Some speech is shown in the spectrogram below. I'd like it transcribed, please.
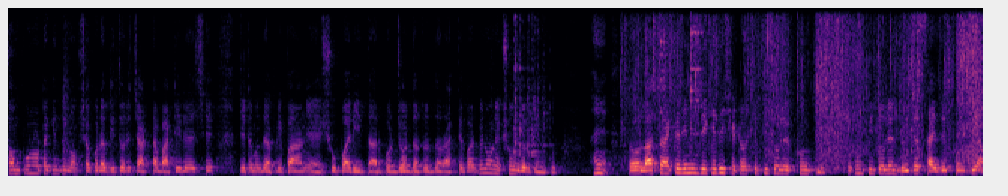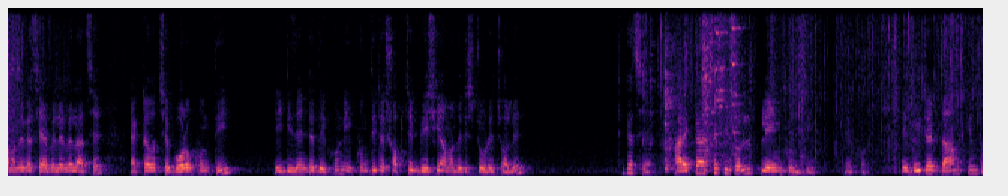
সম্পূর্ণটা কিন্তু নকশা করা। ভিতরে চারটা বাটি রয়েছে, যেটার মধ্যে আপনি পান সুপারি, তারপর জর্দা টর্দা রাখতে পারবেন। অনেক সুন্দর কিন্তু। হ্যাঁ তো লাস্ট একটা জিনিস দেখে দিই, সেটা হচ্ছে পিতলের খুন্তি। দেখুন, পিতলের দুইটা সাইজের খুন্তি আমাদের কাছে অ্যাভেলেবেল আছে। একটা হচ্ছে বড় খুন্তি, এই ডিজাইনটা দেখুন, এই খুন্তিটা সবচেয়ে বেশি আমাদের স্টোরে চলে। ঠিক আছে? আর একটা আছে পিতলের প্লেন খুন্তি, দেখুন। এই দুইটার দাম কিন্তু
